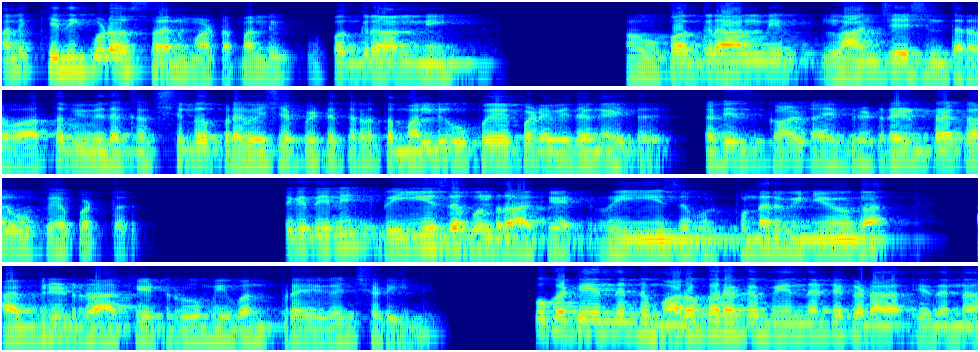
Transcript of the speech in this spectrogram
మళ్ళీ కిందికి కూడా వస్తుంది అనమాట మళ్ళీ ఉపగ్రహాలని ఉపగ్రహాలని లాంచ్ చేసిన తర్వాత వివిధ కక్షల్లో ప్రవేశపెట్టిన తర్వాత మళ్ళీ ఉపయోగపడే విధంగా అవుతుంది దట్ ఈస్ కాల్డ్ హైబ్రిడ్ రెండు రకాలు ఉపయోగపడుతుంది. అందుకే దీన్ని రీయూజబుల్ రాకెట్ రీయూజబుల్ పునర్వినియోగ హైబ్రిడ్ రాకెట్ రూమి వన్ ప్రయోగించడిగింది ఒకటి ఏంటంటే మరొక రకం ఏంటంటే ఇక్కడ ఏదైనా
